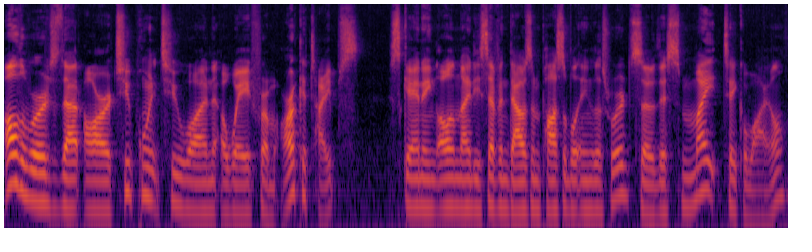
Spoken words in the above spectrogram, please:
all the words that are 2.21 away from archetypes, scanning all 97,000 possible English words, so this might take a while.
